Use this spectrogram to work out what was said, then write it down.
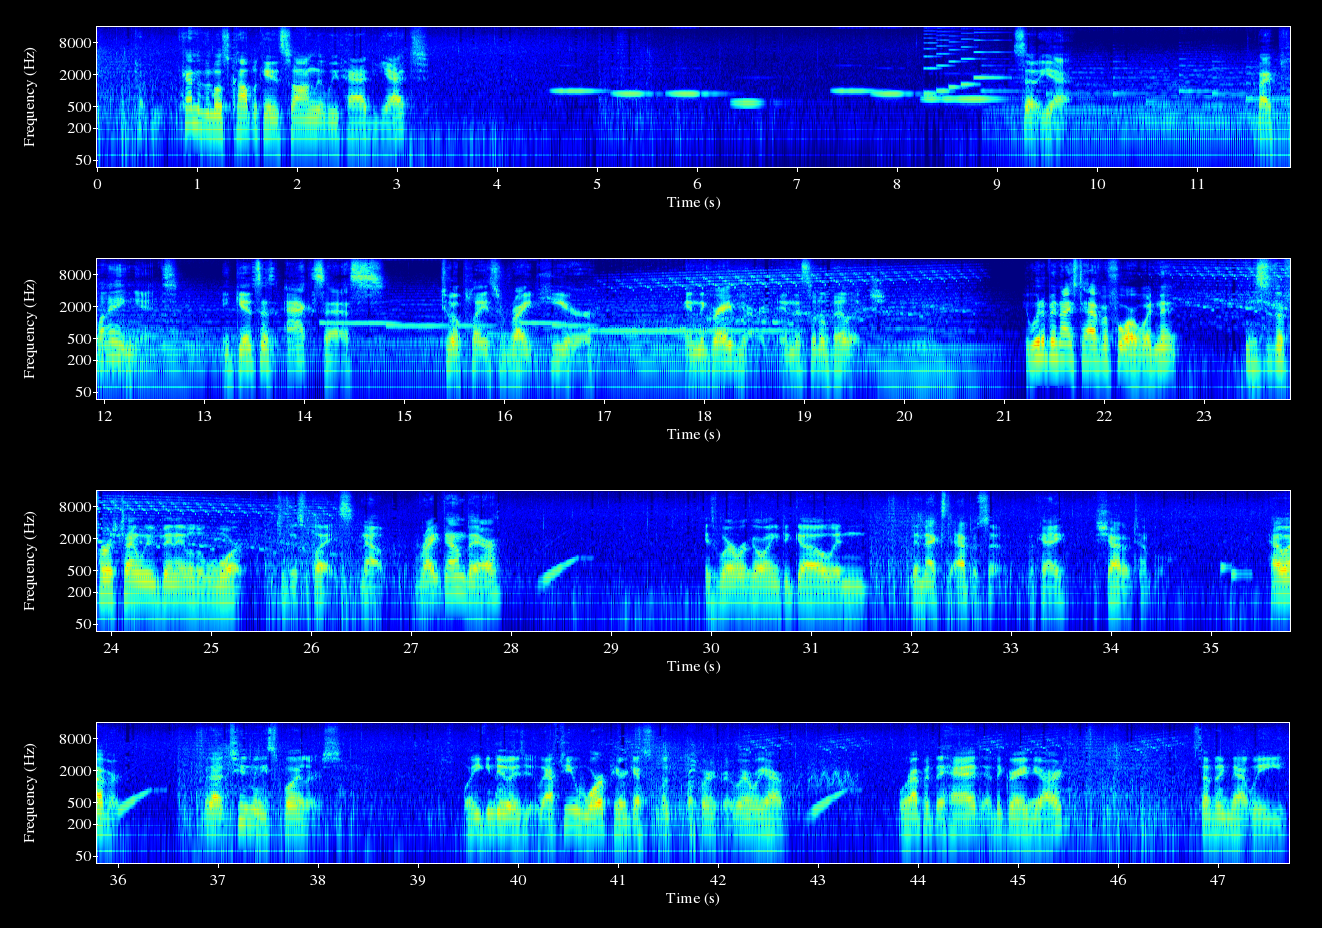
kind of the most complicated song that we've had yet. So, yeah. By playing it, it gives us access to a place right here in the graveyard, in this little village. It would have been nice to have before, wouldn't it? This is the first time we've been able to warp to this place. Now, right down there is where we're going to go in the next episode, okay? The Shadow Temple. However, without too many spoilers, what you can do is, after you warp here, guess, look, look where, where we are. We're up at the head of the graveyard. Something that we,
